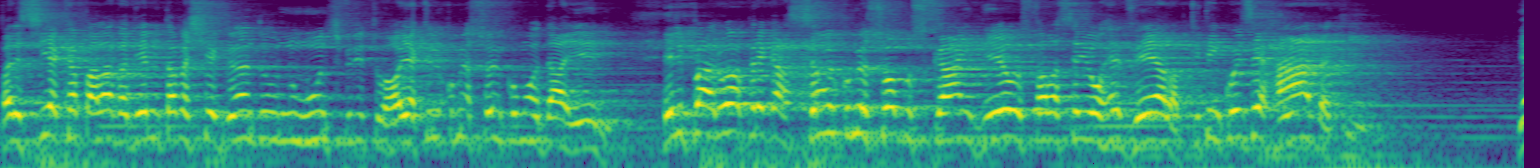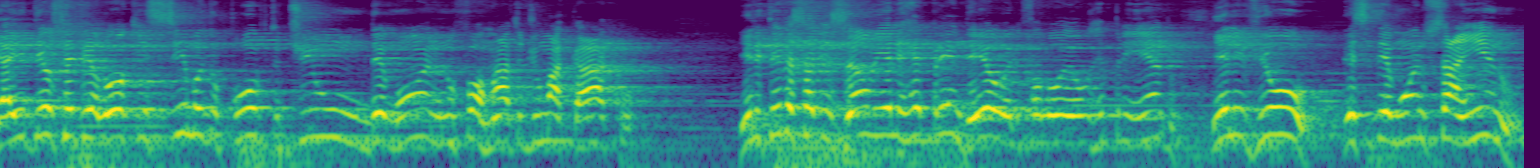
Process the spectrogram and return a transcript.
Parecia que a palavra dele não estava chegando no mundo espiritual, e aquilo começou a incomodar ele. Ele parou a pregação e começou a buscar em Deus, fala: Senhor, revela, porque tem coisa errada aqui. E aí Deus revelou que em cima do púlpito tinha um demônio no formato de um macaco. E ele teve essa visão e ele repreendeu, ele falou: Eu repreendo. E ele viu esse demônio saindo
